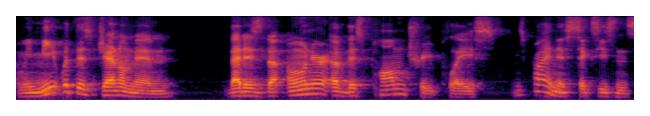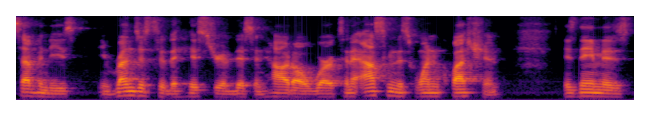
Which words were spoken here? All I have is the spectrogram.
And we meet with this gentleman that is the owner of this palm tree place. He's probably in his 60s and 70s. He runs us through the history of this and how it all works. And I ask him this one question. His name is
